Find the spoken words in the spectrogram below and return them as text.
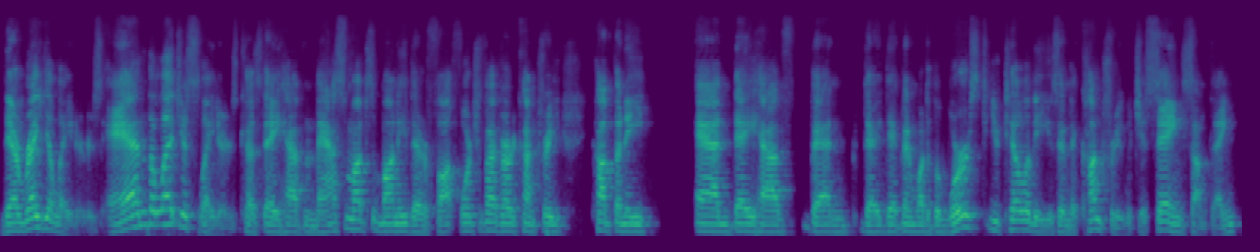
their regulators and the legislators because they have mass amounts of money. They're a Fortune 500 country company, and they have been they, they've been one of the worst utilities in the country, which is saying something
